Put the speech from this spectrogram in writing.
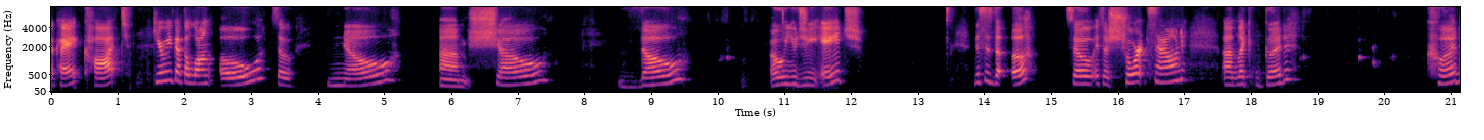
Okay, caught. Here we've got the long O, so no, um, show, though, O-U-G-H. This is the uh, so it's a short sound, um, like good, could,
